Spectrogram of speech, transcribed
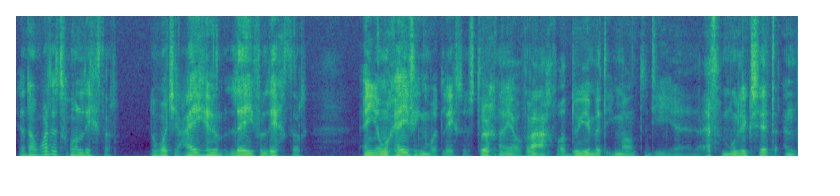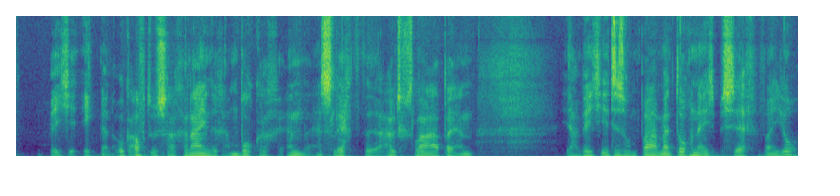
Ja, dan wordt het gewoon lichter. Dan wordt je eigen leven lichter en je omgeving wordt lichter. Dus terug naar jouw vraag, wat doe je met iemand die eh, even moeilijk zit? En weet je, ik ben ook af en toe zagrijnig en bokkig en, en slecht eh, uitgeslapen. En ja, weet je, het is op een paar moment toch ineens beseffen van, joh,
